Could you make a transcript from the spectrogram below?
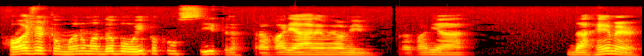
Roger tomando uma Double IPA com Citra, para variar, né, meu amigo? Para variar. Da Hammer,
